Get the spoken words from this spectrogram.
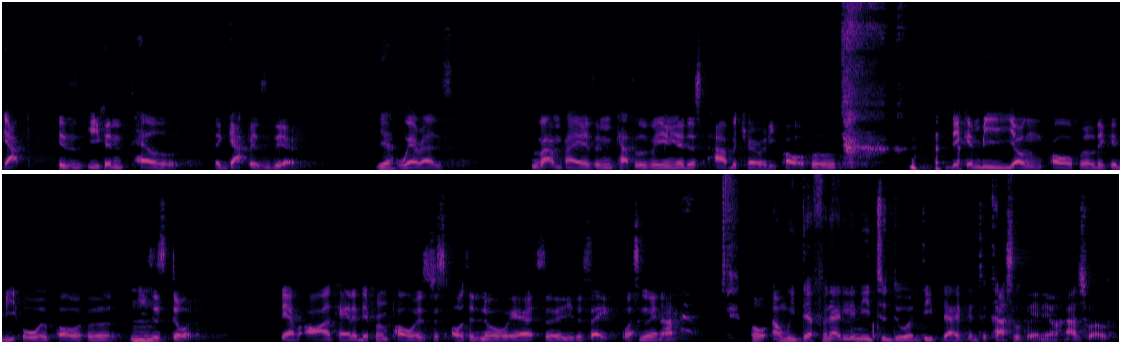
gap is you can tell the gap is there. Yeah. Whereas vampires in Castlevania are just arbitrarily powerful. they can be young, powerful. They can be old, powerful. You Mhm. just don't. They have all kind of different powers just out of nowhere. So you're just like, what's going on? Oh, and we definitely need to do a deep dive into Castlevania as well.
